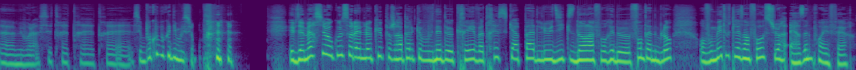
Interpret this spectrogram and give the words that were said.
Euh, mais voilà, c'est très, très, très. C'est beaucoup, beaucoup d'émotions. Eh bien, merci beaucoup Solène Lecup. Je rappelle que vous venez de créer votre escapade ludique dans la forêt de Fontainebleau. On vous met toutes les infos sur erzen.fr.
